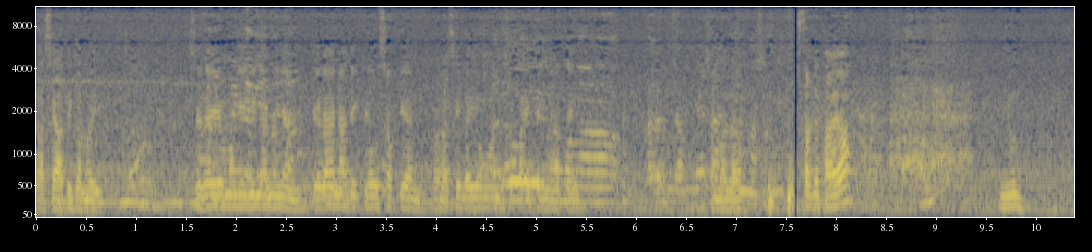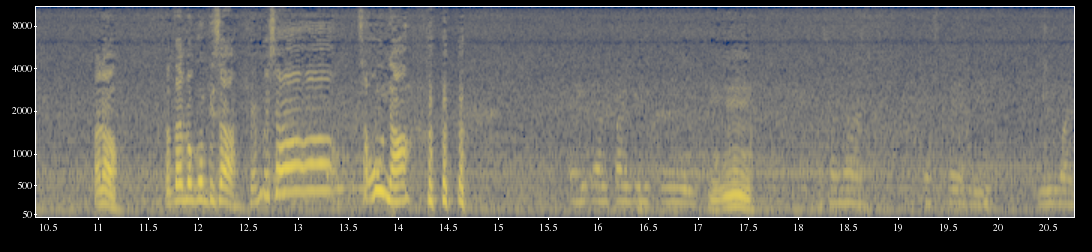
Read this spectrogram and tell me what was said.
Kasi ate kamay. Sila yung magiging ano yan. Kailangan natin close up yan. Para sila yung ano sa title natin. Sa mala. Start tayo? Yun. Ano? Saan tayo mag-umpisa? Siyempre sa, sa una. AL588. mm Asa na? S3. A1.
